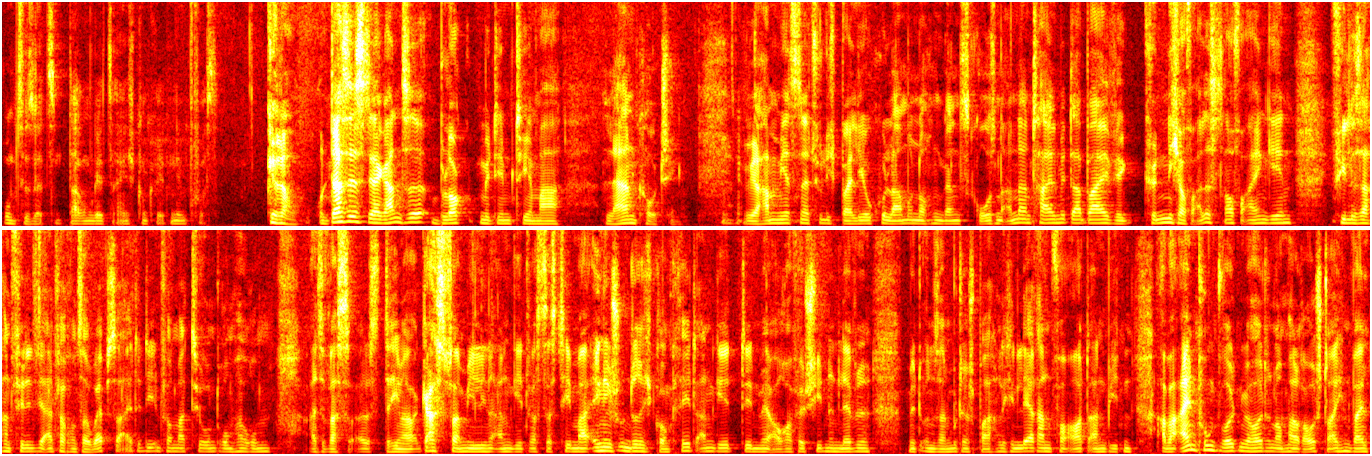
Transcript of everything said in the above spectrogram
umzusetzen. Darum geht es eigentlich konkret in dem Kurs. Genau. Und das ist der ganze Blog mit dem Thema Lerncoaching. Wir haben jetzt natürlich bei Leo Colamo noch einen ganz großen anderen Teil mit dabei. Wir können nicht auf alles drauf eingehen. Viele Sachen findet ihr einfach auf unserer Webseite, die Informationen drumherum. Also was das Thema Gastfamilien angeht, was das Thema Englischunterricht konkret angeht, den wir auch auf verschiedenen Level mit unseren muttersprachlichen Lehrern vor Ort anbieten. Aber einen Punkt wollten wir heute nochmal rausstreichen, weil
